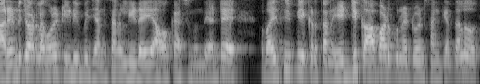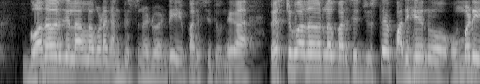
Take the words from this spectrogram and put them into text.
ఆ రెండు చోట్ల కూడా టీడీపీ జనసేన లీడ్ అయ్యే అవకాశం ఉంది. అంటే వైసీపీ ఇక్కడ తన ఎడ్జ్ కాపాడుకున్నటువంటి సంకేతాలు గోదావరి జిల్లాల్లో కూడా కనిపిస్తున్నటువంటి పరిస్థితి ఉంది. ఇక వెస్ట్ గోదావరిలో పరిస్థితి చూస్తే పదిహేను ఉమ్మడి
